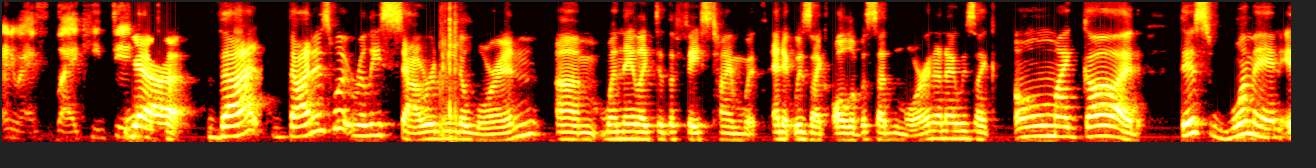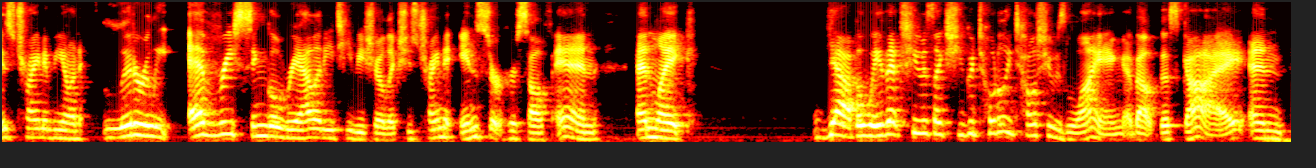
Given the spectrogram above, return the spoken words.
anyways like he did Yeah, that that is what really soured me to Lauren um when they like did the FaceTime with and it was like all of a sudden Lauren and I was like, "Oh my god, this woman is trying to be on literally every single reality TV show. Like she's trying to insert herself in and like yeah, the way that she was like she could totally tell she was lying about this guy and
